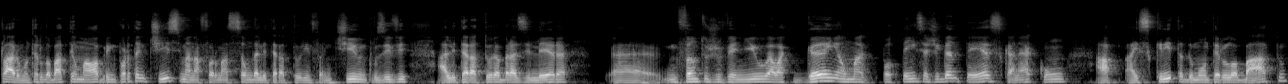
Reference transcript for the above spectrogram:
Claro, o Monteiro Lobato tem uma obra importantíssima na formação da literatura infantil, inclusive a literatura brasileira é, infanto-juvenil, ela ganha uma potência gigantesca né, com a, a, escrita do Monteiro Lobato.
